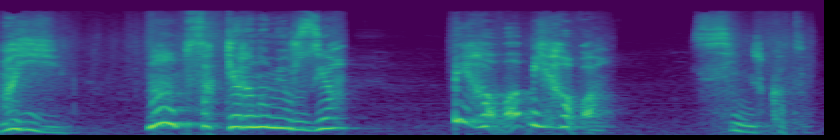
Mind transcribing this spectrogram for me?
Ay, ne yapsak yaranamıyoruz ya. Bir hava, bir hava. Sinir kadın.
